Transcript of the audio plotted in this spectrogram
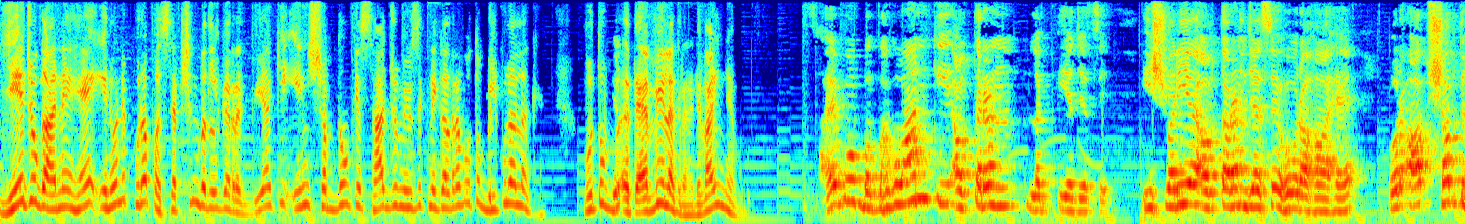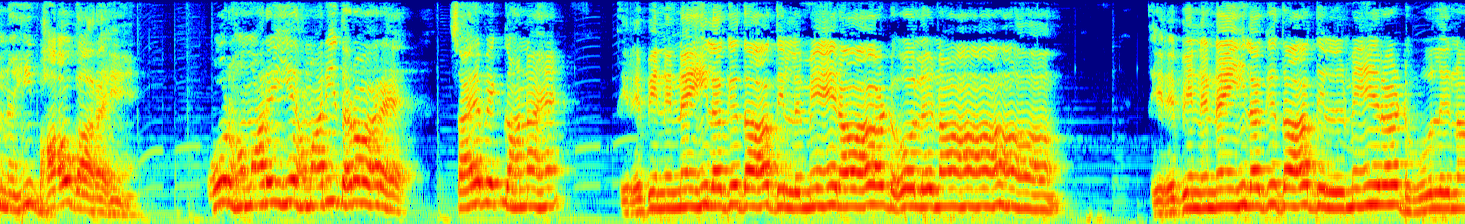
ये जो गाने हैं इन्होंने पूरा परसेप्शन बदल कर रख दिया कि इन शब्दों के साथ जो म्यूज़िक निकल रहा है वो तो बिल्कुल अलग है। वो तो दैव्य लग रहा है डिवाइन है वो। वो भगवान की अवतरण लगती है जैसे ईश्वरीय अवतरण जैसे हो रहा है और आप शब्द नहीं भाव गा रहे हैं। और हमारे ये हमारी धरोहर है। साहब, एक गाना है, तेरे बिन नहीं लगदा दिल मेरा ढोलना। तेरे बिन नहीं लगदा दिल मेरा ढोलना।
